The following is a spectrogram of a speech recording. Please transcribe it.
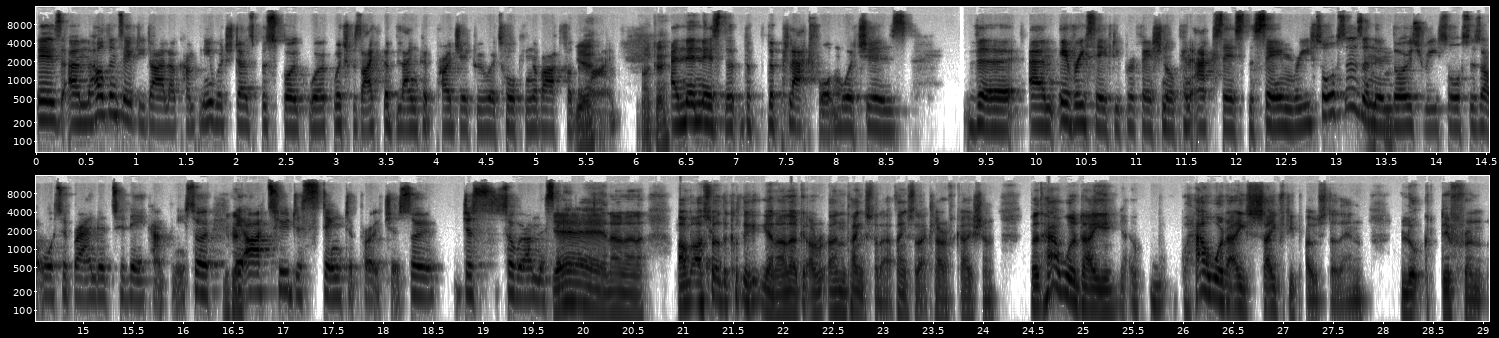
there's um, the Health and Safety Dialogue Company, which does bespoke work, which was like the blanket project we were talking about for the mine. Okay. And then there's the, the the platform, which is the um, every safety professional can access the same resources and then mm-hmm. those resources are also branded to their company. So okay. there are two distinct approaches. So just so we're on the same yeah no no no. Um, i saw the you know and thanks for that. Thanks for that clarification. But how would a how would a safety poster then look different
